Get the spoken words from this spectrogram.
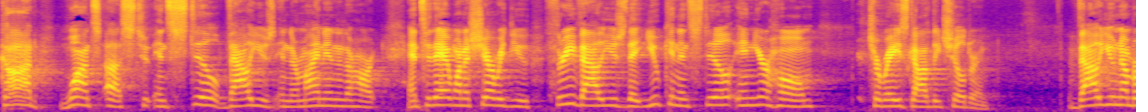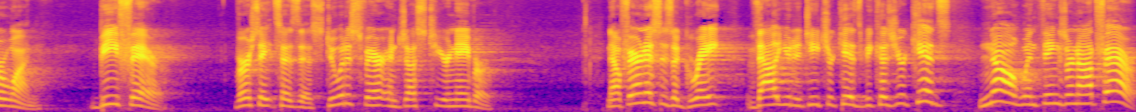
God wants us to instill values in their mind and in their heart. And today I want to share with you three values that you can instill in your home to raise godly children. Value number one be fair. Verse 8 says this Do what is fair and just to your neighbor. Now, fairness is a great value to teach your kids because your kids know when things are not fair.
